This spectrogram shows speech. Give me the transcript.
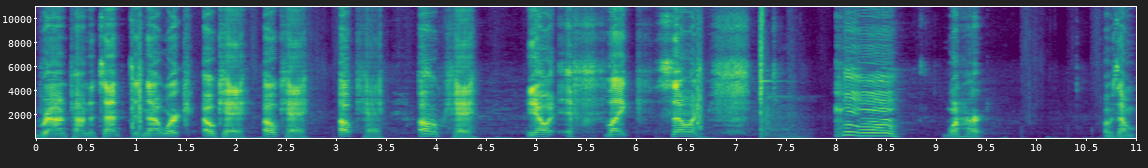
Ground pound attempt did not work. Okay, okay, okay, okay. You know, if, like, someone... One heart. Oh, I'm um,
